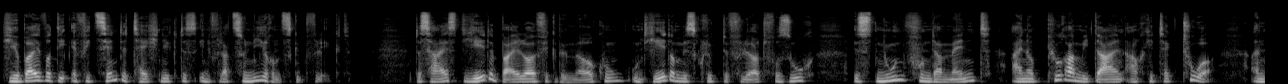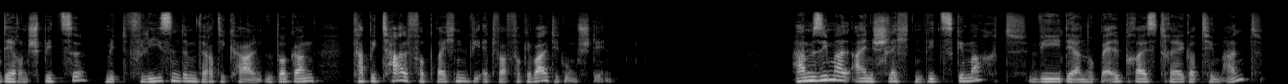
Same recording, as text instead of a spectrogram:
Hierbei wird die effiziente Technik des Inflationierens gepflegt. Das heißt, jede beiläufige Bemerkung und jeder missglückte Flirtversuch ist nun Fundament einer pyramidalen Architektur, an deren Spitze mit fließendem vertikalen Übergang Kapitalverbrechen wie etwa Vergewaltigung stehen. Haben Sie mal einen schlechten Witz gemacht, wie der Nobelpreisträger Tim Hunt?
